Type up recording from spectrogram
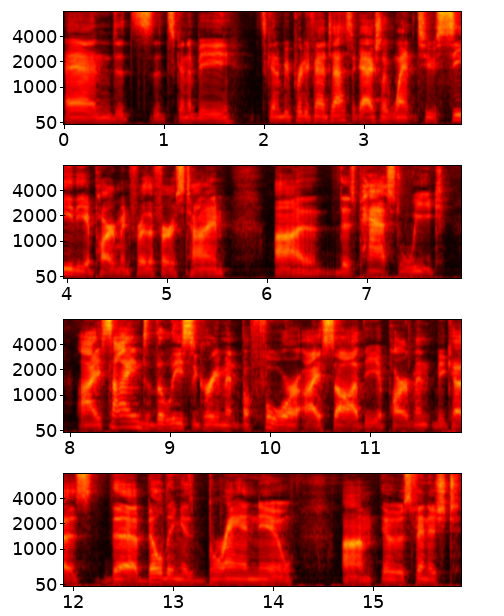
and it's it's gonna be it's gonna be pretty fantastic. I actually went to see the apartment for the first time uh, this past week. I signed the lease agreement before I saw the apartment because the building is brand new. Um, it was finished.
